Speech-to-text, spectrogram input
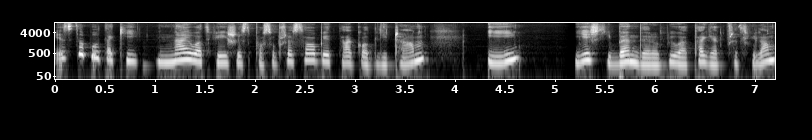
Więc to był taki najłatwiejszy sposób, że sobie tak odliczam i jeśli będę robiła tak jak przed chwilą,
